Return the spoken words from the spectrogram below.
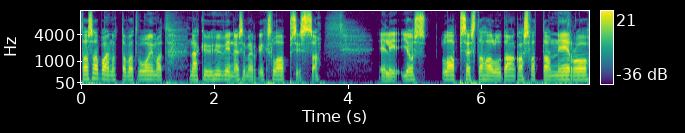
tasapainottavat voimat näkyy hyvin esimerkiksi lapsissa. Eli jos lapsesta halutaan kasvattaa nero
